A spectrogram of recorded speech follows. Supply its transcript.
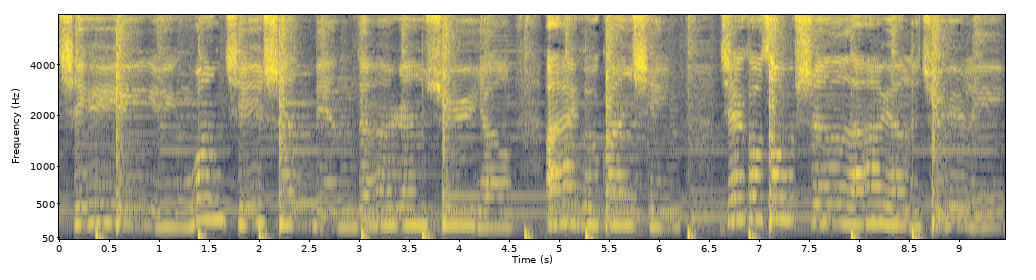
起起隐隐，忘记身边的人需要爱和关心，借口总是拉远了距离，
